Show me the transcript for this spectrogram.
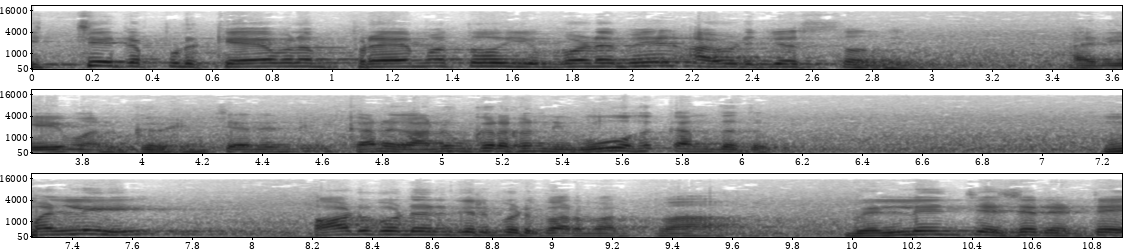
ఇచ్చేటప్పుడు కేవలం ప్రేమతో ఇవ్వడమే ఆవిడ చేస్తుంది. ఆయన ఏం అనుగ్రహించారండి కనుక అనుగ్రహం నీ ఊహకందదు మళ్ళీ ఆడుకోవడానికి వెళ్ళిపోయాడు పరమాత్మ. వెళ్ళేం చేశాడంటే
